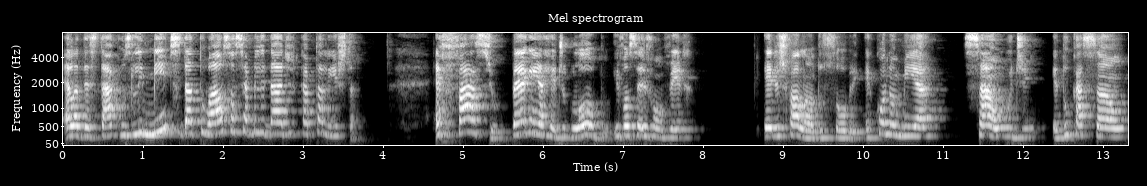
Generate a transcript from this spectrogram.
ela destaca os limites da atual sociabilidade capitalista. É fácil, peguem a Rede Globo e vocês vão ver eles falando sobre economia, saúde, educação,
